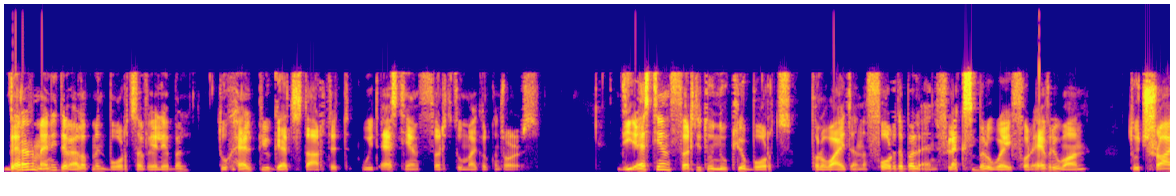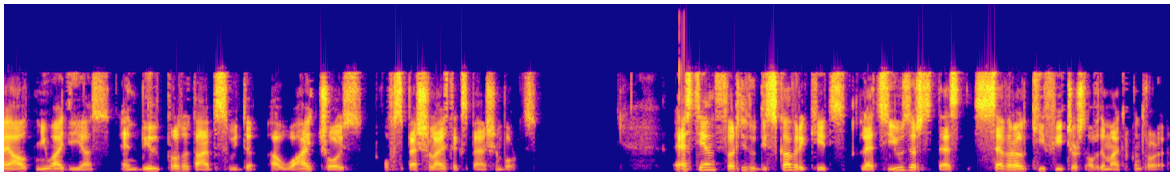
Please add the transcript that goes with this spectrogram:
There are many development boards available to help you get started with STM32 microcontrollers. The STM32 Nucleo boards provide an affordable and flexible way for everyone to try out new ideas and build prototypes with a wide choice of specialized expansion boards. STM32 Discovery Kits lets users test several key features of the microcontroller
